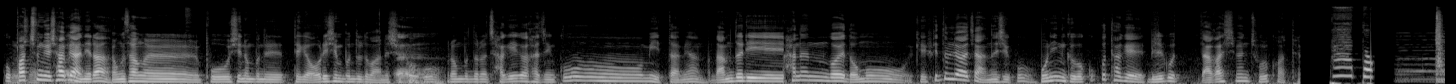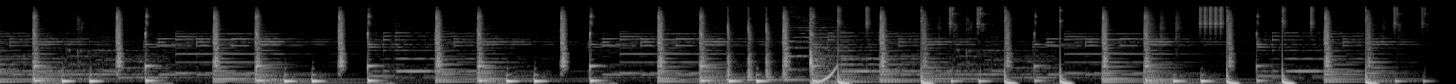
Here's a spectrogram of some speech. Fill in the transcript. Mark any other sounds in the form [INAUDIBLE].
꼭 그렇죠. 파충류 샵이 네. 아니라 영상을 보시는 분들이 되게 어리신 분들도 많으실 네. 거고 그런 분들은 자기가 가진 꿈이 있다면 남들이 하는 거에 너무 이렇게 휘둘려 하지 않으시고 본인 그거 꿋꿋하게 밀고 나가시면 좋을 것 같아요.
